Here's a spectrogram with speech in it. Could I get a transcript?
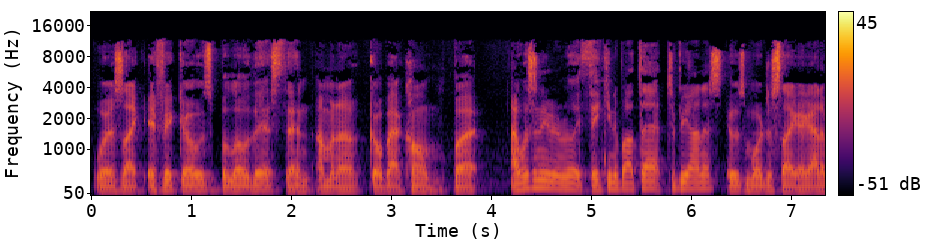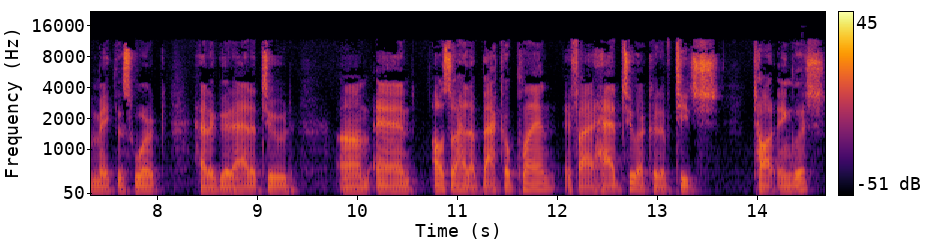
Whereas like if it goes below this, then I'm gonna go back home. But I wasn't even really thinking about that, to be honest. It was more just like, I got to make this work, had a good attitude. Um, and also had a backup plan. If I had to, I could have teach taught English.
